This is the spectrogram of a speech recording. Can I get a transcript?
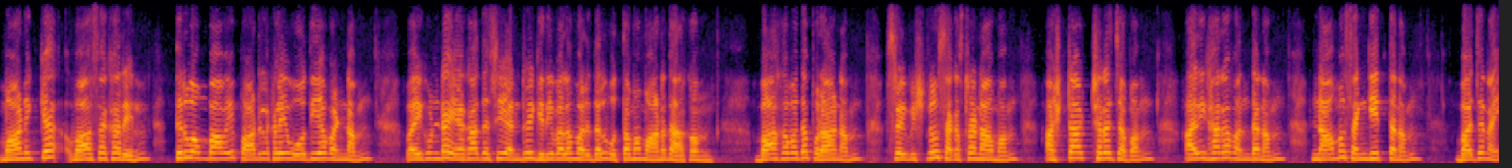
மாணிக்க வாசகரின் திருவம்பாவை பாடல்களை ஓதிய வண்ணம் வைகுண்ட ஏகாதசி அன்று கிரிவலம் வருதல் உத்தமமானதாகும். பாகவத புராணம் ஸ்ரீ விஷ்ணு சகஸ்ரநாமம் அஷ்டாட்சர ஜபம் ஹரிஹர வந்தனம் நாம சங்கீர்த்தனம் பஜனை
